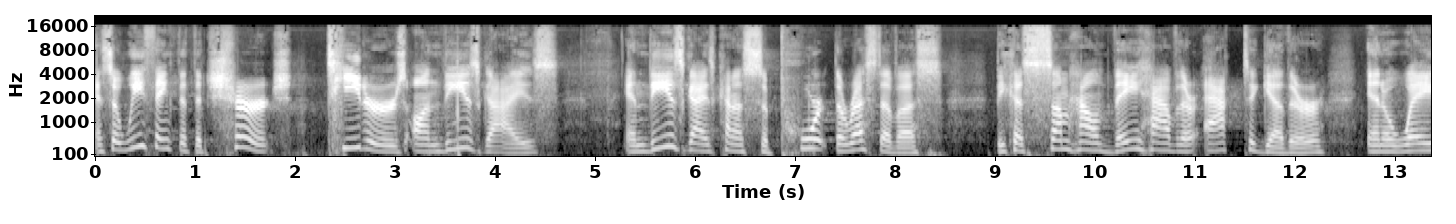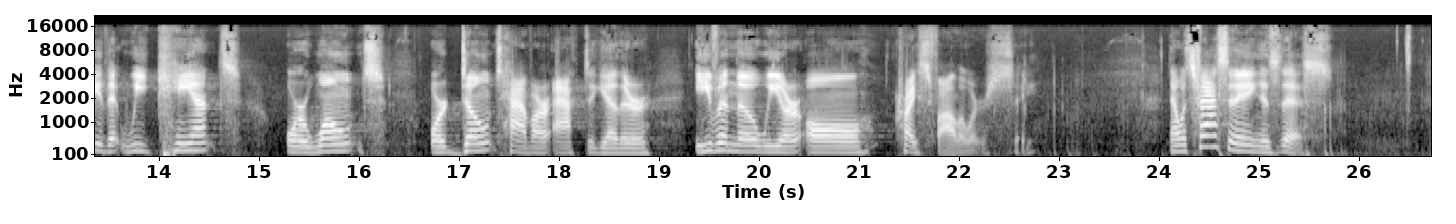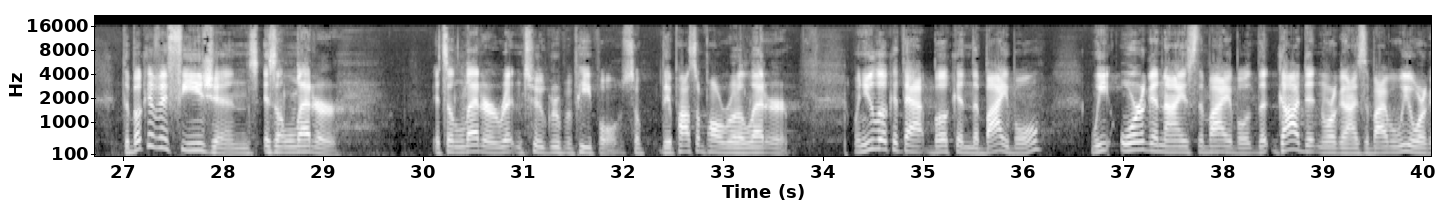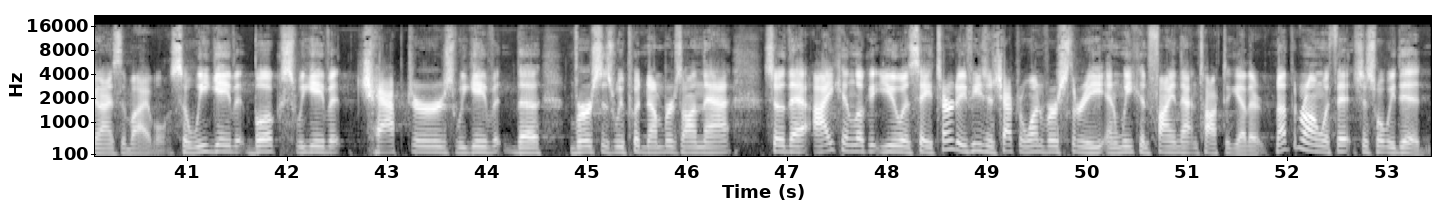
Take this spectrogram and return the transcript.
And so we think that the church teeters on these guys and these guys kind of support the rest of us because somehow they have their act together in a way that we can't or won't or don't have our act together, even though we are all Christ followers. See? Now, what's fascinating is this the book of Ephesians is a letter. It's a letter written to a group of people. So the Apostle Paul wrote a letter. When you look at that book in the Bible, we organized the Bible. God didn't organize the Bible, we organized the Bible. So we gave it books, we gave it chapters, we gave it the verses, we put numbers on that so that I can look at you and say, turn to Ephesians chapter 1, verse 3, and we can find that and talk together. Nothing wrong with it, it's just what we did.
